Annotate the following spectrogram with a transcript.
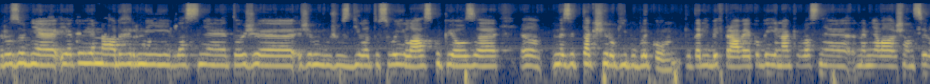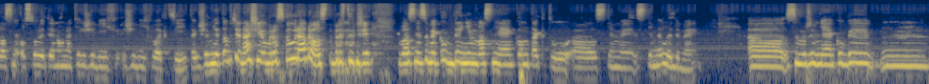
Rozhodně jako je nádherný vlastně to, že, že můžu sdílet tu svoji lásku k józe eh, mezi tak široký publikum, který bych právě jakoby jinak vlastně neměla šanci vlastně oslovit jenom na těch živých, živých lekcích. Takže mě to přináší obrovskou radost, protože vlastně jsem jako v denním vlastně kontaktu uh, s, těmi, s těmi lidmi. Uh, samozřejmě jakoby... Mm,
